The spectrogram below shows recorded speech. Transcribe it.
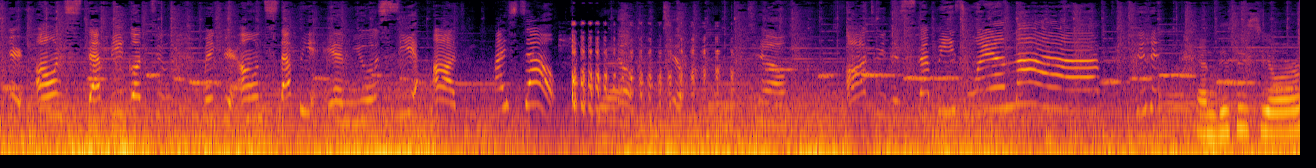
make your own steppy. Go to make your own steppy and use the Audrey. Myself. Yeah. So, Audri the up. and this is your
